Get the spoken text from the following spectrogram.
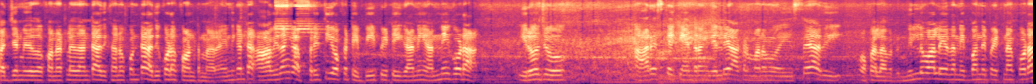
పద్దెనిమిది ఏదో కొనట్లేదు అంటే అది కనుక్కుంటే అది కూడా కొంటున్నారు. ఎందుకంటే ఆ విధంగా ప్రతి ఒక్కటి బీపీటీ కానీ అన్నీ కూడా ఈరోజు ఆర్ఎస్కే కేంద్రంకి వెళ్ళి అక్కడ మనం ఇస్తే అది ఒకవేళ మిల్లు వాళ్ళు ఏదైనా ఇబ్బంది పెట్టినా కూడా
